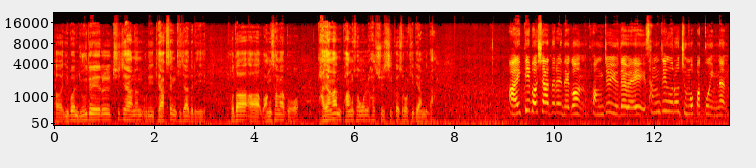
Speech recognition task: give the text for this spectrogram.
어, 이번 유대를 취재하는 우리 대학생 기자들이 보다 아, 왕성하고 다양한 방송을 할 수 있을 것으로 기대합니다. IT 버시아드를 내건 광주 유대회의 상징으로 주목받고 있는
